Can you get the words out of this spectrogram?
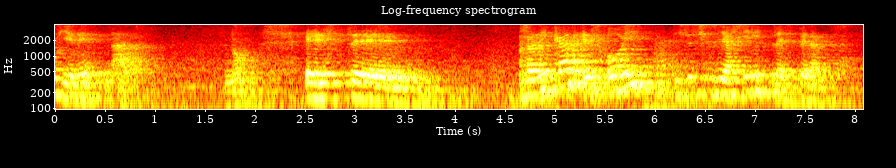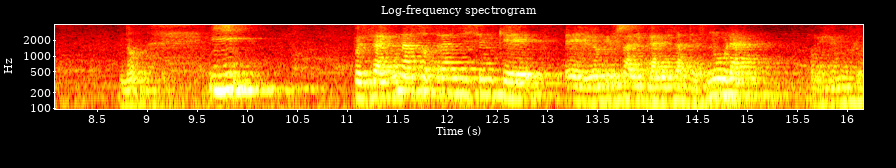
tiene nada, ¿no? Este, radical es hoy, dice Silvia Gil, la esperanza. ¿no? Y pues algunas otras dicen que eh, lo que es radical es la ternura, por ejemplo.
